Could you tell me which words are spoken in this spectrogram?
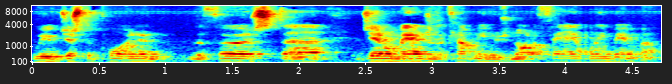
We've just appointed the first uh, general manager of the company who's not a family member.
